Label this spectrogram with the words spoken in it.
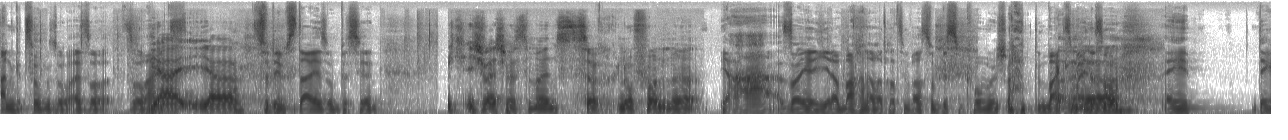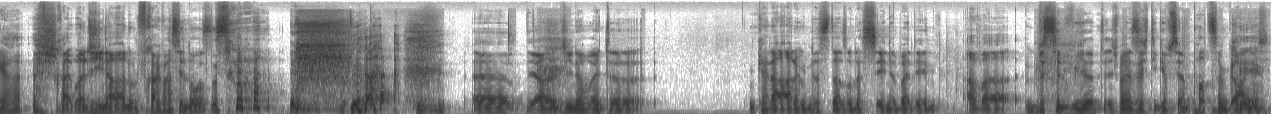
angezogen so. Also so halt Ja, ja. zu dem Style so ein bisschen. Ich, ich weiß schon, was du meinst. Ist auch no front, ne? Ja, soll ja jeder machen, aber trotzdem war es so ein bisschen komisch. Und Max Ah, meinte ja. so, ey, Digga, schreib mal Gina an und frag, was hier los ist. äh, ja, Gina meinte, keine Ahnung, dass da so eine Szene bei denen. Aber ein bisschen weird. Ich weiß nicht, die gibt es ja in Potsdam gar Okay. nicht.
